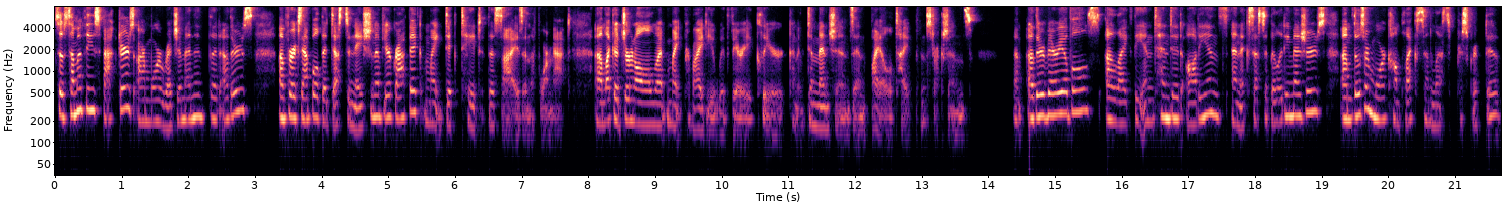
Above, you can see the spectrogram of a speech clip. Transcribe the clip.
So some of these factors are more regimented than others. Um, for example, the destination of your graphic might dictate the size and the format. Um, like a journal might, provide you with very clear kind of dimensions and file type instructions. Um, other variables uh, like the intended audience and accessibility measures, um, those are more complex and less prescriptive.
